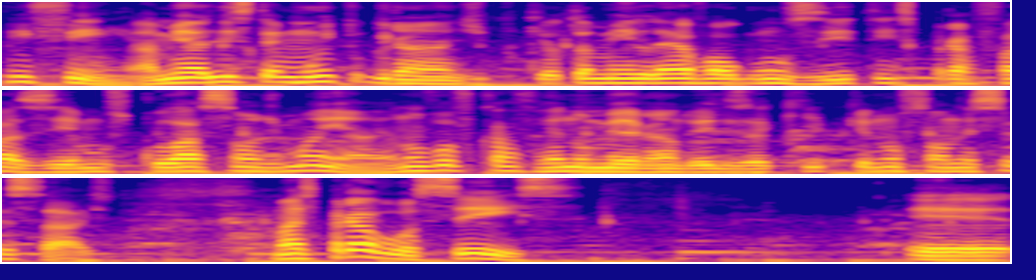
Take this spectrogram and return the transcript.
enfim, a minha lista é muito grande, porque eu também levo alguns itens para fazer musculação de manhã. Eu não vou ficar renumerando eles aqui porque não são necessários. Mas para vocês, é,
